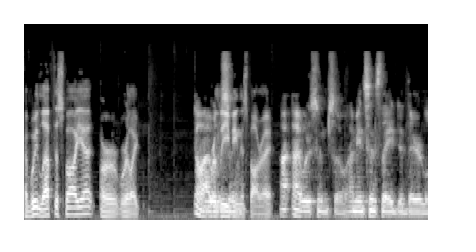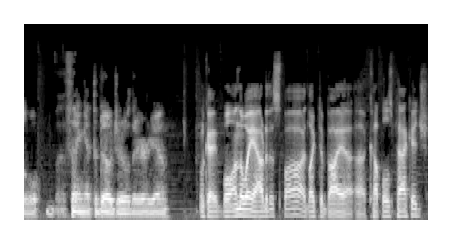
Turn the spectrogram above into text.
Have we left the spa yet, or we're like Oh, I we're leaving assume- the spa, right? I, I would assume so. I mean, since they did their little thing at the dojo there, yeah. Okay. Well, on the way out of the spa, I'd like to buy a, a couples package.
